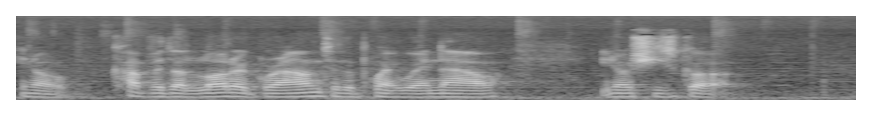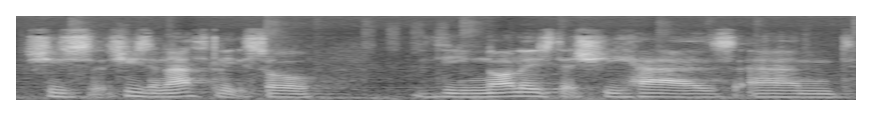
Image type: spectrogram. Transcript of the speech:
you know, covered a lot of ground to the point where now, you know, she's got, she's she's an athlete, so the knowledge that she has and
